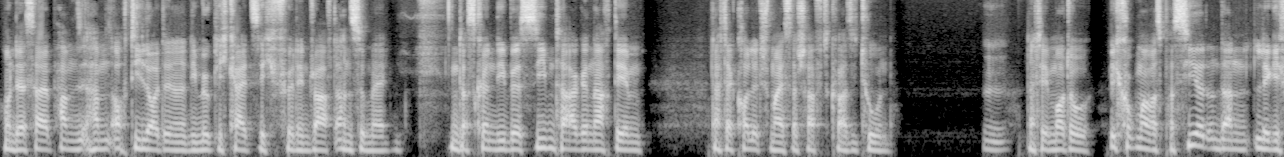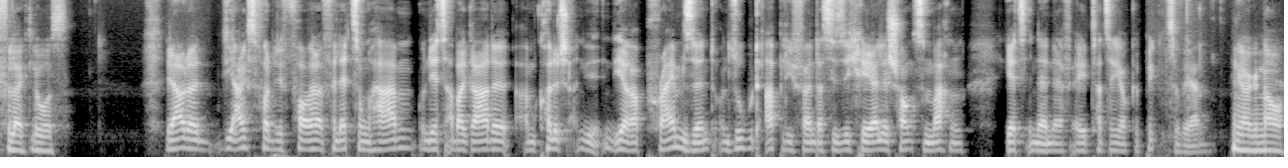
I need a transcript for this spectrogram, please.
Und deshalb haben, haben auch die Leute die Möglichkeit, sich für den Draft anzumelden. Und das können die bis sieben Tage nach dem, nach der College-Meisterschaft quasi tun. Mhm. Nach dem Motto, ich guck mal, was passiert und dann lege ich vielleicht los. Ja, oder die Angst vor, vor Verletzungen haben und jetzt aber gerade am College in ihrer Prime sind und so gut abliefern, dass sie sich reelle Chancen machen, jetzt in der NFL tatsächlich auch gepickt zu werden. Ja, genau.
